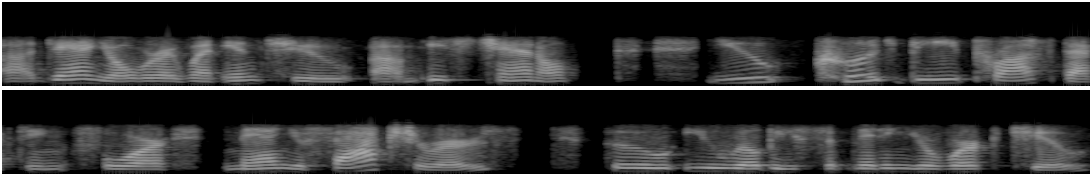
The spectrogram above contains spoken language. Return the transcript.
uh, Daniel, where I went into um, each channel, you could be prospecting for manufacturers who you will be submitting your work to,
